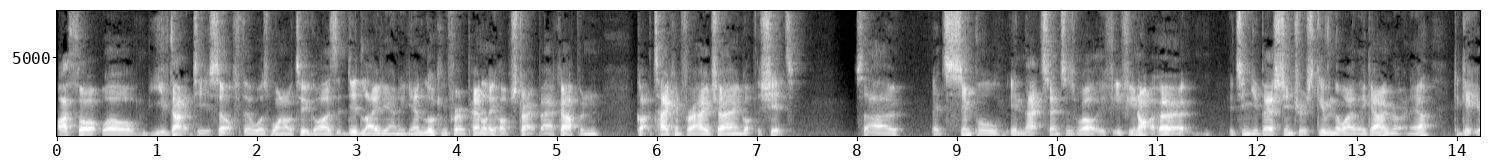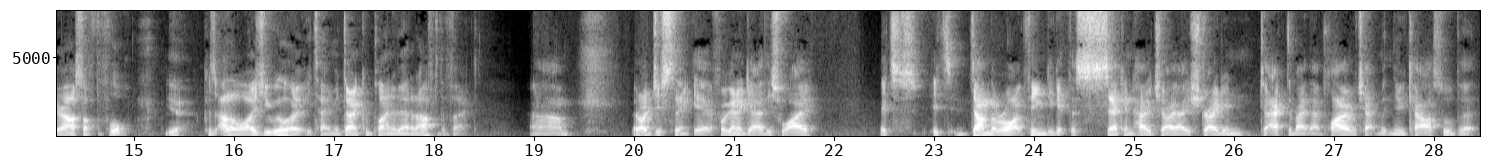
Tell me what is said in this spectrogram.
I thought, well, you've done it to yourself. There was one or two guys that did lay down again, looking for a penalty, hop straight back up, and got taken for a HA and got the shits. So it's simple in that sense as well. If, if you're not hurt, it's in your best interest, given the way they're going right now, to get your ass off the floor. Yeah, Because otherwise, you will hurt your team, and don't complain about it after the fact. Um, but I just think, yeah, if we're going to go this way, it's it's done the right thing to get the second HIA straight in to activate that player, which happened with Newcastle. But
